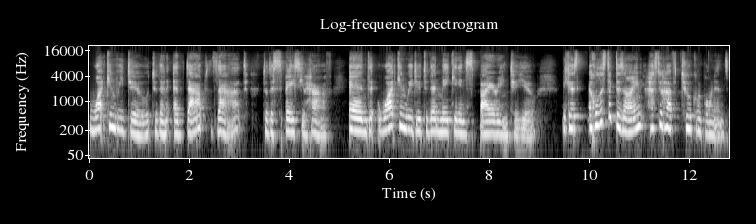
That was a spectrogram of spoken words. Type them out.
what can we do to then adapt that to the space you have. And what can we do to then make it inspiring to you? Because a holistic design has to have two components,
